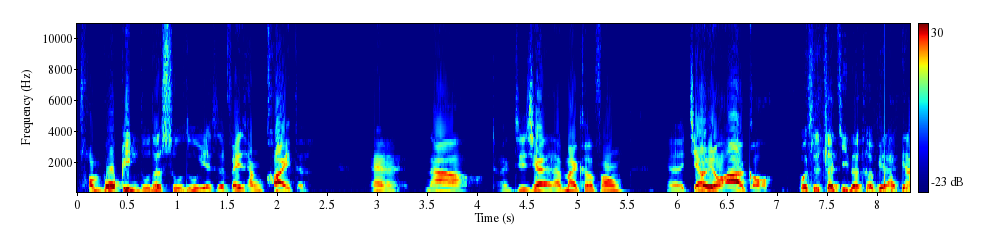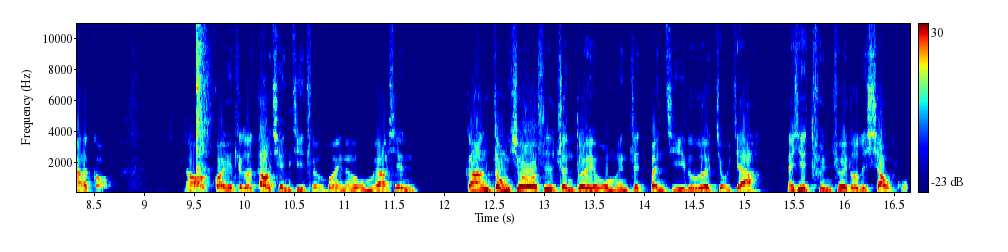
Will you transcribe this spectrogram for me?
传播病毒的速度也是非常快的。呃，那呃接下来麦克风呃交由阿狗。我是这集的特别来宾阿狗。然后关于这个道歉记者会呢，我们要先，刚刚动修是针对我们这本集录的酒驾，那些纯粹都是效果，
